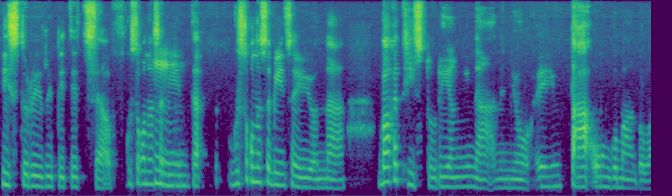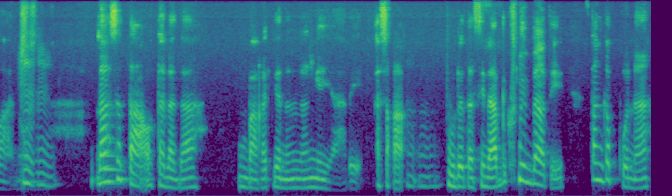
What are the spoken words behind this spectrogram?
history repeat itself. Gusto ko na sabihin, hmm. ta, gusto ko na sabihin sa iyo na, bakit history ang inaano nyo? Eh, yung taong gumagawa, no? Mm-mm. Nasa tao talaga kung bakit ganun nangyayari. At saka, Mm-mm. tulad ng sinabi ko din dati, tanggap ko na.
